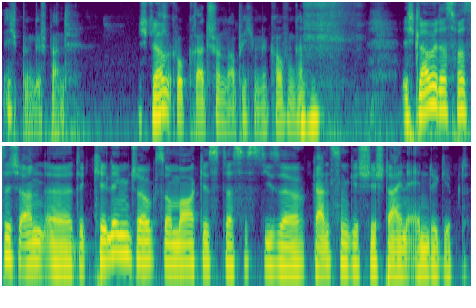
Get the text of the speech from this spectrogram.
Ich bin gespannt. Ich Ich glaube, gucke gerade schon, ob ich ihn mir kaufen kann. ich glaube, das, was ich an äh, The Killing Joke so mag, ist, dass es dieser ganzen Geschichte ein Ende gibt.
